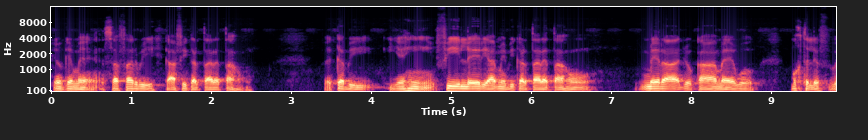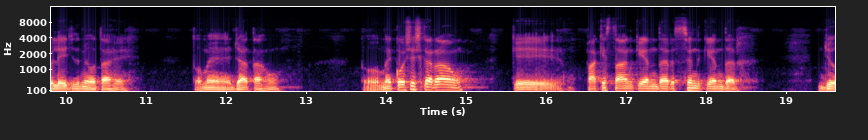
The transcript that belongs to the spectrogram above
क्योंकि मैं सफ़र भी काफ़ी करता रहता हूँ। कभी यहीं फ़ील्ड एरिया में भी करता रहता हूँ। मेरा जो काम है, वो मुख्तलिफ़ विलेज में होता है तो मैं जाता हूँ। तो मैं कोशिश कर रहा हूँ कि पाकिस्तान के अंदर, सिंध के अंदर जो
